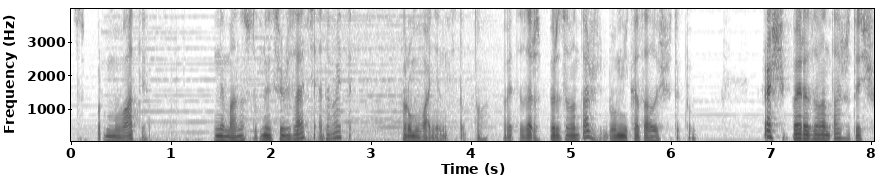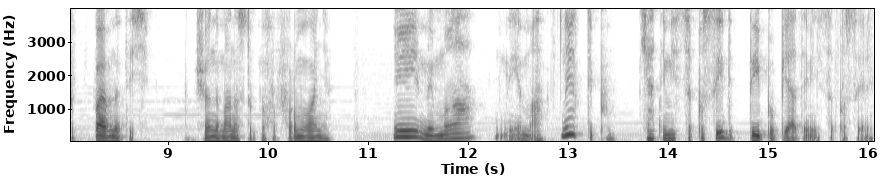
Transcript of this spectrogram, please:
Сформувати. Нема наступної цивілізації, а давайте. Формування наступного. Давайте зараз перезавантажують, бо мені казали, що, типу, краще перезавантажитись, щоб впевнитись, що нема наступного формування. І нема, нема. Ну, як, типу, п'яте місце по силі, типу, п'яте місце по силі.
